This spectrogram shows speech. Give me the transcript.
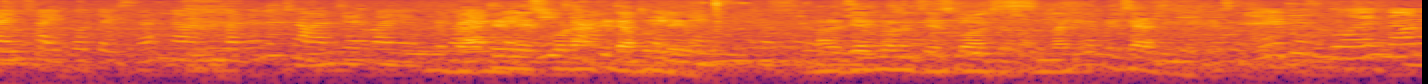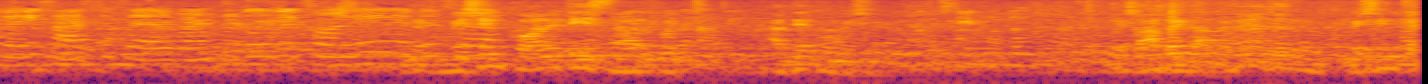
టైమ్స్ అయిపోతాయి సార్ దాని బదులు చార్జర్ బ్యాటరీ వేసుకోవడానికి డబ్బులు లేవు మన జేబులో నుంచి చేసుకోవాల్సి వస్తుందని మీరు ఛార్జింగ్ చేస్తారు And it is going down very fast, sir. One to two weeks only. It is, machine uh, quality is not good अदे वो मिशन आप एक मिशन का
